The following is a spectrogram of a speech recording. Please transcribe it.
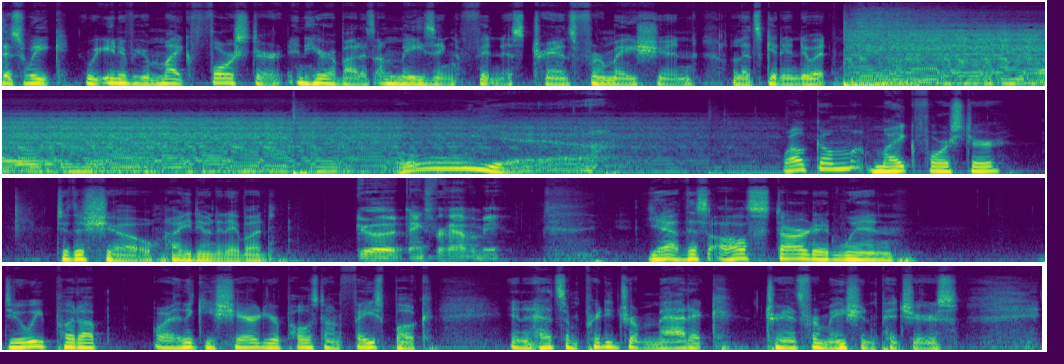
This week, we interview Mike Forster and hear about his amazing fitness transformation. Let's get into it. Oh, yeah. Welcome, Mike Forster, to the show. How you doing today, bud? Good. Thanks for having me. Yeah, this all started when Dewey put up, or I think he shared your post on Facebook, and it had some pretty dramatic transformation pictures.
